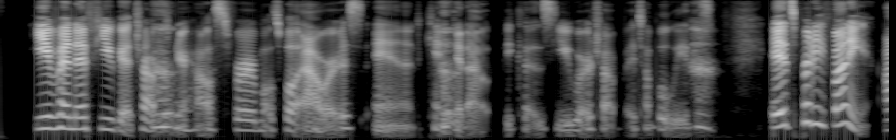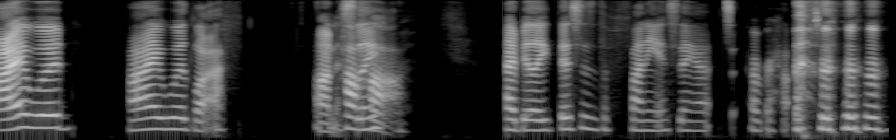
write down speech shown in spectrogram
even if you get trapped in your house for multiple hours and can't get out because you are trapped by tumbleweeds. It's pretty funny. I would i would laugh honestly. Haha. i'd be like this is the funniest thing that's ever happened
